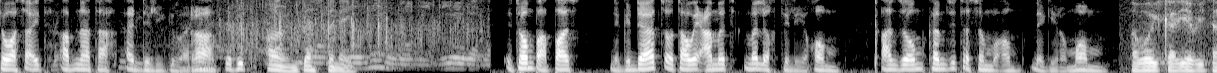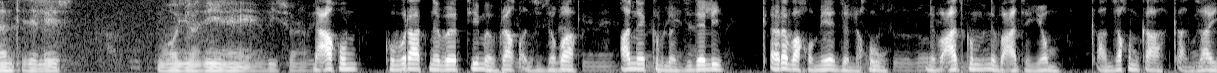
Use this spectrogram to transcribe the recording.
ተዋሳኢት ኣብ ናታ ዕድል ይግበራ እቶም ጳጳስ ንግዳያት ጾታዊ ዓመጽ መልእኽቲ ልኢኾም ቃንዝኦም ከም ዝተሰምዖም ነጊሮሞም። ንዓኹም ክቡራት ነበርቲ ምብራቕ እዚ ዞባ ኣነ ክብሎ ዝደሊ ቀረባኹም እየ ዘለኹ። ንብዓትኩም ንብዓተይ እዮም ቃንዛኹም ከኣ ቃንዛይ።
